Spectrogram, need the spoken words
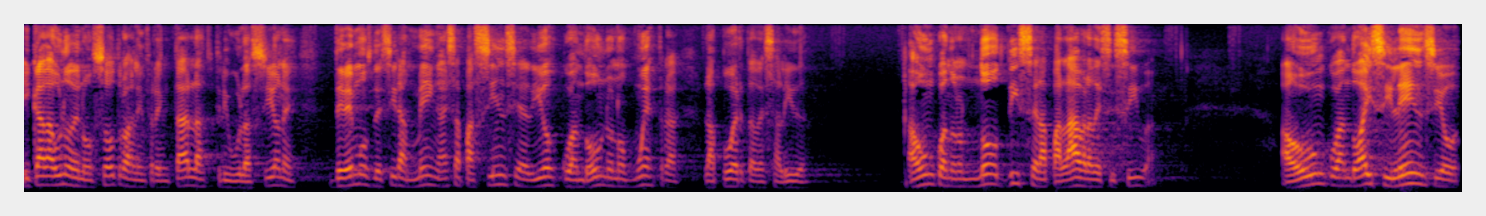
Y cada uno de nosotros al enfrentar las tribulaciones debemos decir amén a esa paciencia de Dios cuando uno nos muestra la puerta de salida. Aun cuando no dice la palabra decisiva. Aun cuando hay silencio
